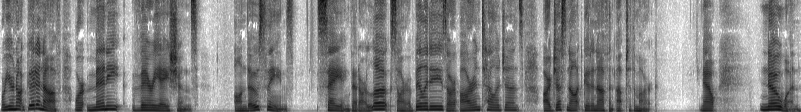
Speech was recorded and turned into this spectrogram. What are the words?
or you're not good enough, or many variations on those themes, saying that our looks, our abilities, or our intelligence are just not good enough and up to the mark. Now, no one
